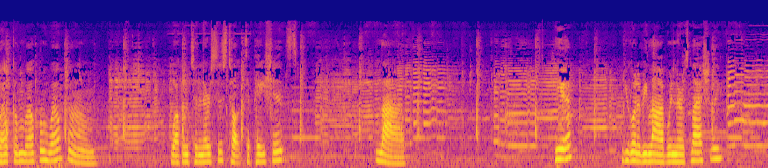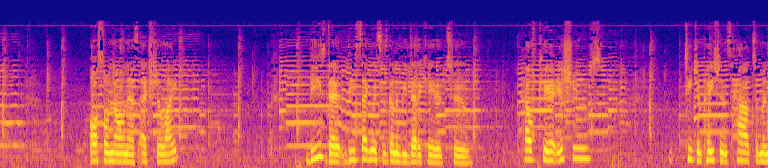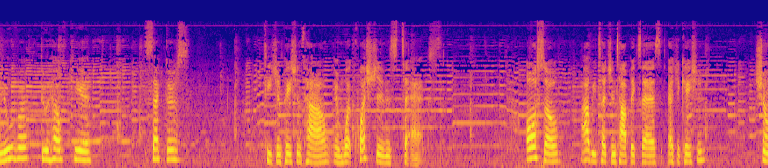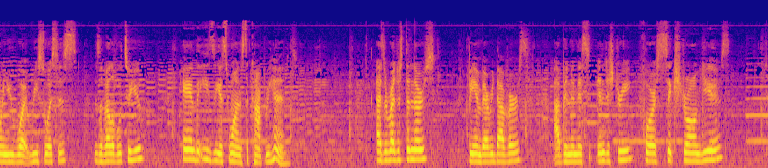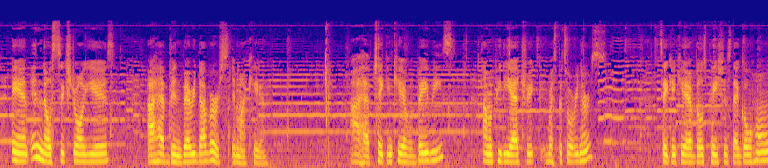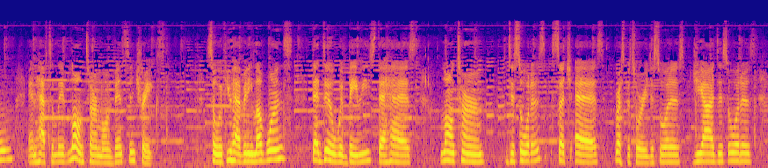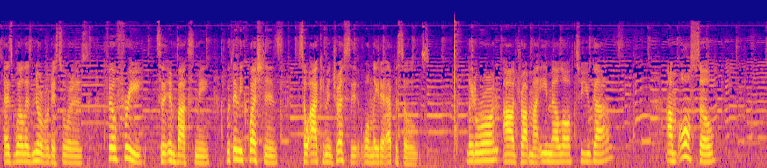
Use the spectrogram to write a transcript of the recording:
Welcome, welcome, welcome. Welcome to Nurses Talk to Patients live. Here, you're going to be live with Nurse Lashley, also known as Extra Light. These de- these segments is going to be dedicated to healthcare issues, teaching patients how to maneuver through healthcare sectors, teaching patients how and what questions to ask. Also, I'll be touching topics as education, showing you what resources is available to you, and the easiest ones to comprehend. As a registered nurse, being very diverse, I've been in this industry for six strong years. And in those six strong years, I have been very diverse in my care. I have taken care of babies. I'm a pediatric respiratory nurse, taking care of those patients that go home and have to live long term on vents and trachs. So if you have any loved ones that deal with babies that has long term disorders such as respiratory disorders, GI disorders, as well as neural disorders, feel free to inbox me with any questions so I can address it on later episodes. Later on, I'll drop my email off to you guys. I'm also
